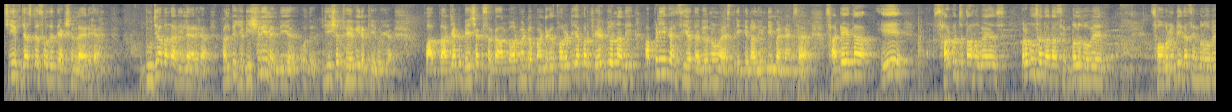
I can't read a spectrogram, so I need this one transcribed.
ਚੀਫ ਜਸਟਿਸ ਉਹਦੇ ਤੇ ਐਕਸ਼ਨ ਲੈ ਰਿਹਾ। ਹੈ। ਦੂਜਾ ਬੰਦਾ ਨਹੀਂ ਲੈ ਰਿਹਾ। ਬਲਕਿ ਜੁਡੀਸ਼ਰੀ ਲੈਂਦੀ ਹੈ, ਉਹਦੀ ਪੋਜੀਸ਼ਨ ਫੇਰ ਵੀ ਰੱਖੀ ਹੋਈ ਹੈ। ਬਜਟ ਬੇਸ਼ੱਕ ਸਰਕਾਰ ਗਵਰਨਮੈਂਟ ਅਪਾਇੰਟਿੰਗ ਅਥਾਰਟੀ ਹੈ, ਪਰ ਫਿਰ ਵੀ ਉਹਨਾਂ ਦੀ ਆਪਣੀ ਇੱਕ ਹਸੀਅਤ ਹੈ ਵੀ ਉਹਨਾਂ ਨੂੰ ਇਸ ਤਰੀਕੇ ਨਾਲ ਇੰਡੀਪੈਂਡੈਂਸ ਹੈ। ਸਾਡੇ ਤਾਂ ਇਹ ਸਰਵਉੱਚਤਾ ਹੋਵੇ, ਪ੍ਰਭੂ ਸੱਤਾ ਦਾ ਸਿੰਬਲ ਹੋਵੇ ਸੋਵਰਨਟੀ ਦਾ ਸਿੰਬਲ ਹੋਵੇ,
